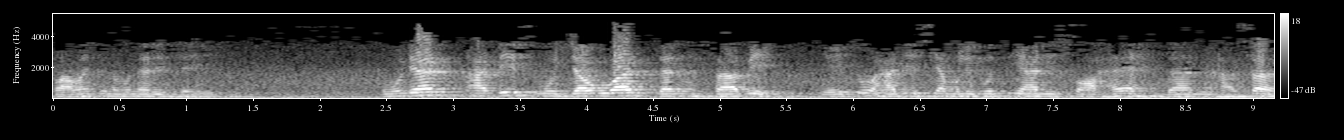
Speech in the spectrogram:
Faham itu namanya hadis jayyid. Kemudian hadis mujawwad dan sabit iaitu hadis yang meliputi hadis sahih dan hasan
